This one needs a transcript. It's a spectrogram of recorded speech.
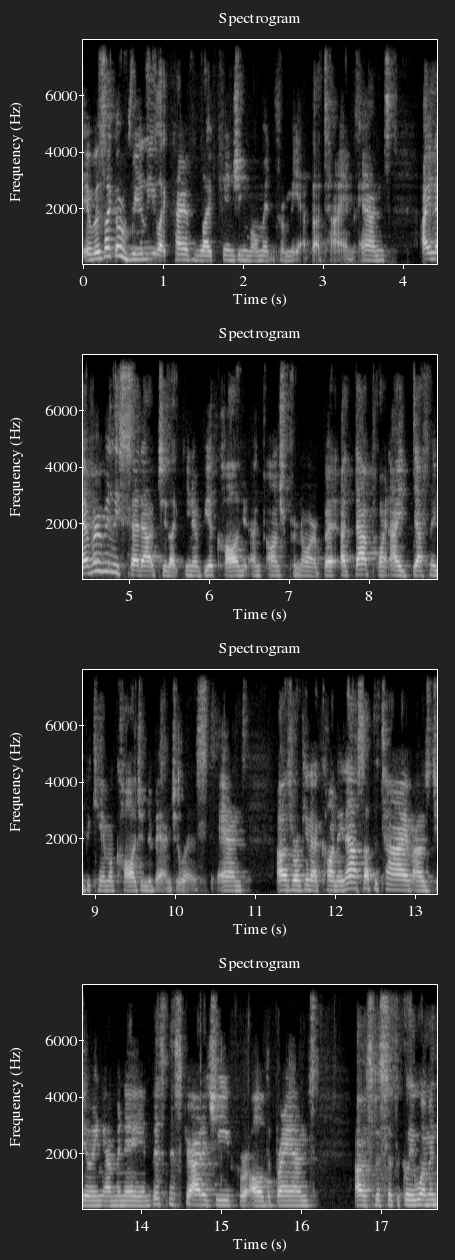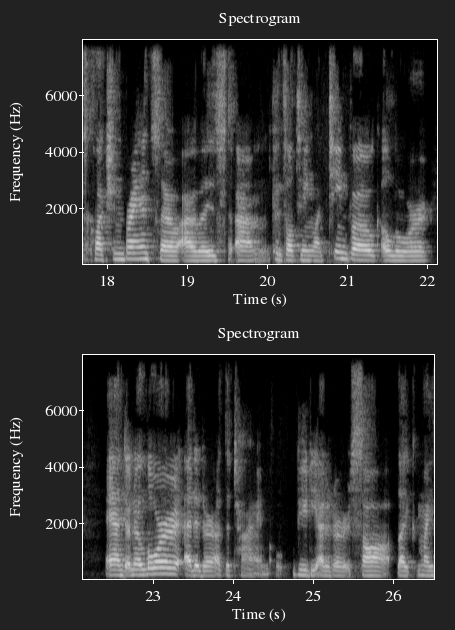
it was like a really like kind of life changing moment for me at that time. And I never really set out to like, you know, be a college entrepreneur, but at that point, I definitely became a collagen evangelist. And I was working at Condé Nast at the time. I was doing M&A and business strategy for all the brands, uh, specifically women's collection brands. So I was um, consulting like Teen Vogue, Allure, and an Allure editor at the time, beauty editor, saw like my,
